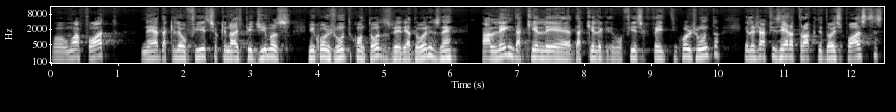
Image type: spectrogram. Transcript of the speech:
uma foto, né, daquele ofício que nós pedimos em conjunto com todos os vereadores, né, além daquele, daquele ofício feito em conjunto, eles já fizeram a troca de dois postes,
